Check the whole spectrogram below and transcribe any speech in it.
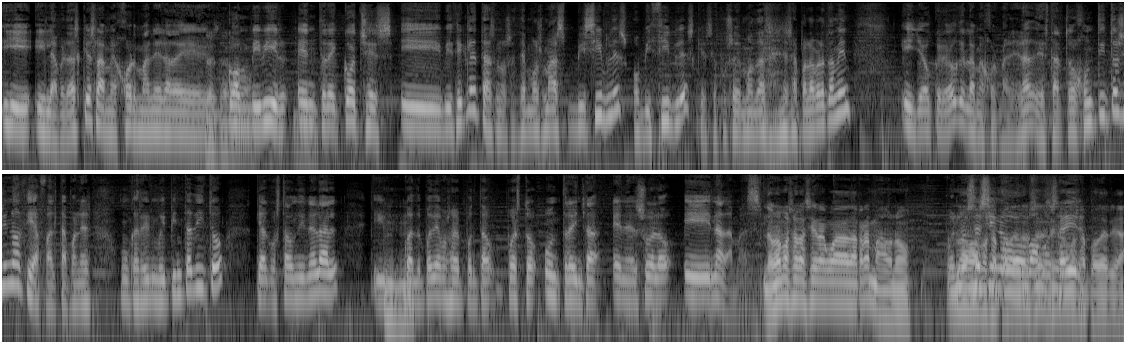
Y, y la verdad es que es la mejor manera de Desde convivir entre coches y bicicletas. Nos hacemos más visibles o visibles, que se puso de moda esa palabra también. Y yo creo que es la mejor manera de estar todos juntitos y no hacía falta poner un carril muy pintadito que ha costado un dineral y cuando podíamos haber puesto un 30 en el suelo y nada más. ¿Nos vamos a la Sierra Guadarrama o no? Pues No no, sé si no sé vamos si a vamos ir. a poder ya,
